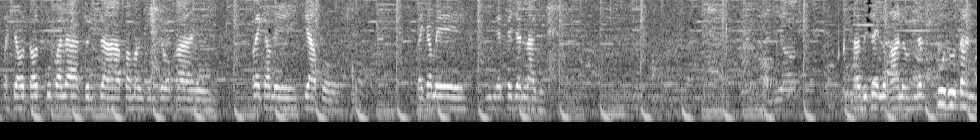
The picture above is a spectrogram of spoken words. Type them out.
Pa-shoutout po pala dun sa pamangkin ko kay kami Quiapo. Kami ingat ka dyan lagi. Sabi sa Ilocano, nagpudutan.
